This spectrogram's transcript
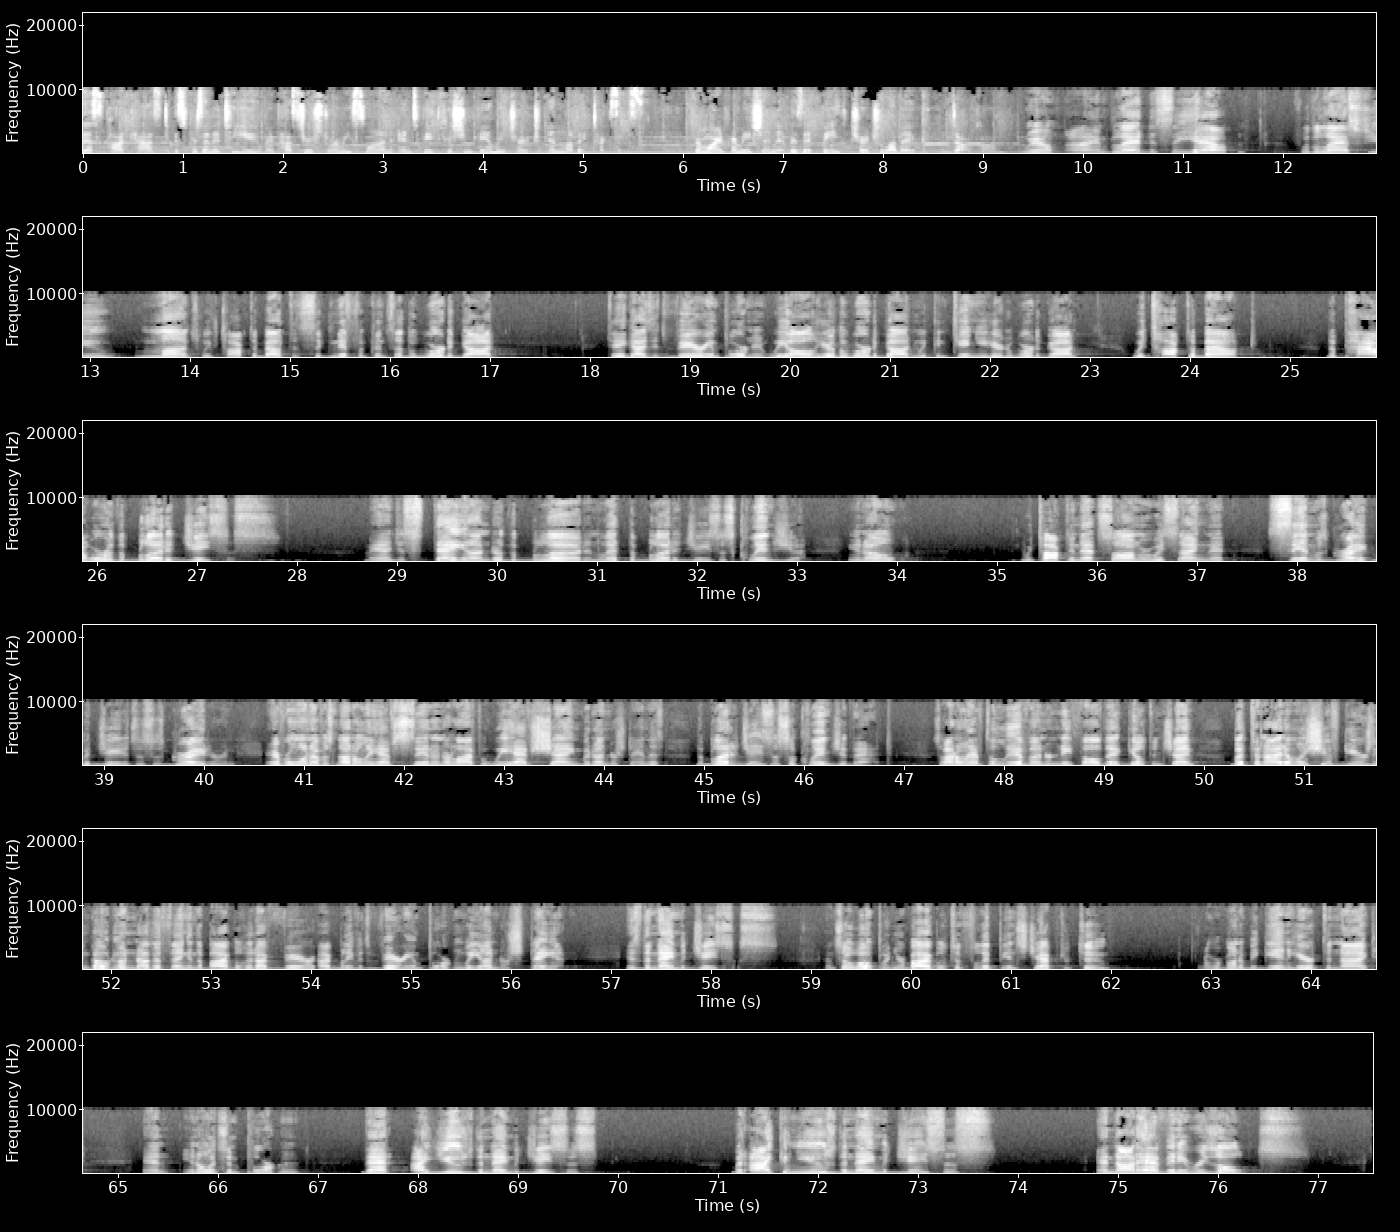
This podcast is presented to you by Pastor Stormy Swan and Faith Christian Family Church in Lubbock, Texas. For more information, visit faithchurchlubbock.com. Well, I am glad to see you out. For the last few months, we've talked about the significance of the Word of God. I tell you guys, it's very important that we all hear the Word of God and we continue to hear the Word of God. We talked about the power of the blood of Jesus. Man, just stay under the blood and let the blood of Jesus cleanse you. You know, we talked in that song or we sang that sin was great, but Jesus is greater. And every one of us not only have sin in our life, but we have shame. But understand this the blood of Jesus will cleanse you that. So I don't have to live underneath all that guilt and shame. But tonight I'm going to shift gears and go to another thing in the Bible that I very I believe it's very important we understand is the name of Jesus. And so open your Bible to Philippians chapter 2. And we're going to begin here tonight. And you know it's important that I use the name of Jesus. But I can use the name of Jesus and not have any results.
